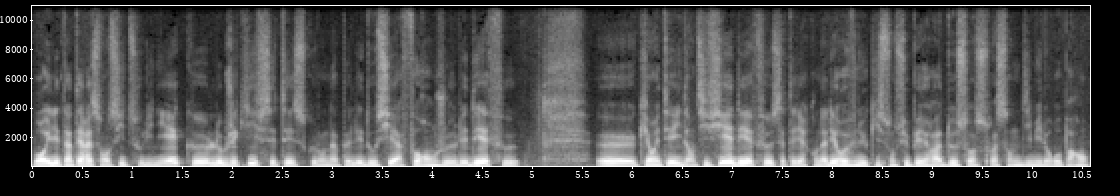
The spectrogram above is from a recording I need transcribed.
Bon, il est intéressant aussi de souligner que l'objectif, c'était ce que l'on appelle les dossiers à fort enjeu, les DFE, euh, qui ont été identifiés. DFE, c'est-à-dire qu'on a des revenus qui sont supérieurs à 270 000 euros par an,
